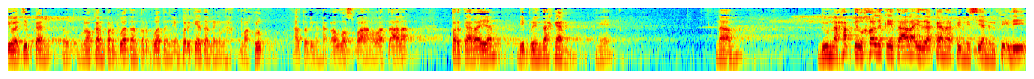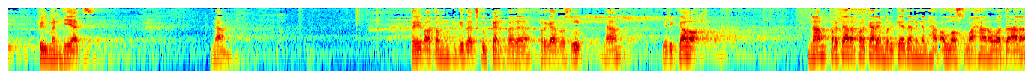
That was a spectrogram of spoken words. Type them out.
diwajibkan untuk melakukan perbuatan-perbuatan yang berkaitan dengan hak makhluk atau dengan hak Allah Subhanahu wa taala perkara yang diperintahkan ya. Naam. Duna haqqil khaliqi ta'ala idza kana fi nisyanil fi'li fil manhiyat. Naam. Tapi atau mungkin kita cukupkan pada perkara tersebut. Naam. Jadi kalau enam perkara-perkara yang berkaitan dengan hak Allah Subhanahu wa taala,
